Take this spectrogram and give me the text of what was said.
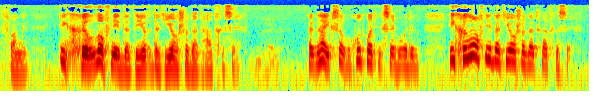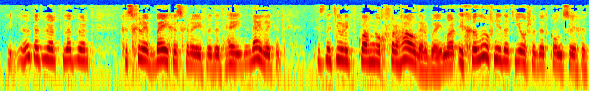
vangen. Ik geloof niet dat, dat Joshua dat had gezegd. Nee, nee ik zeg goed wat ik zeg. Wat ik, ik geloof niet dat Joshua dat had gezegd. Dat werd, dat werd geschreven, bijgeschreven, dat hij, eigenlijk, dus natuurlijk kwam nog verhaal daarbij, maar ik geloof niet dat Joshua dat kon zeggen,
